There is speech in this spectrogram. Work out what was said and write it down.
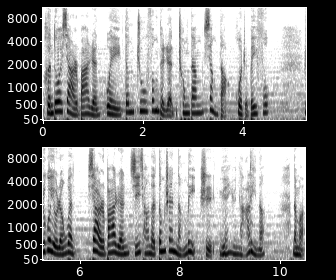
很多夏尔巴人为登珠峰的人充当向导或者背夫。如果有人问夏尔巴人极强的登山能力是源于哪里呢？那么，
